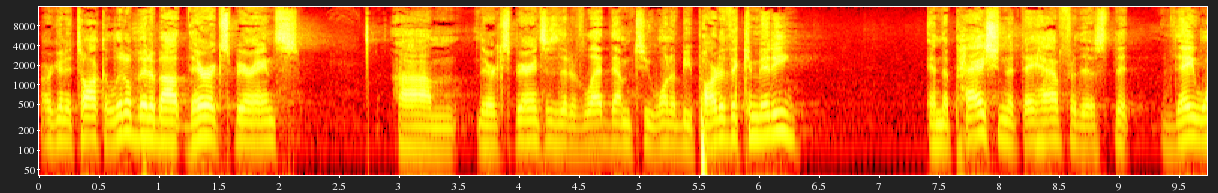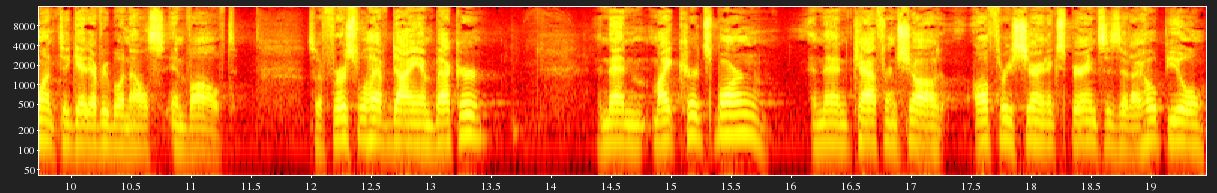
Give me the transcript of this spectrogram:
are going to talk a little bit about their experience, um, their experiences that have led them to want to be part of the committee, and the passion that they have for this that they want to get everyone else involved. So, first, we'll have Diane Becker, and then Mike Kurtzborn, and then Catherine Shaw, all three sharing experiences that I hope you'll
